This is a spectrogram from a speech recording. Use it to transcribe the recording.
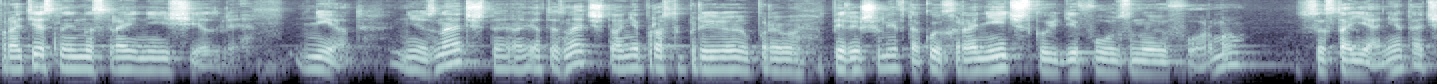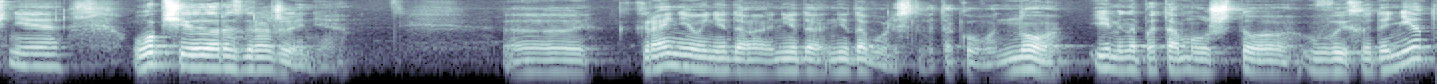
протестные настроения исчезли? Нет не значит, что это значит, что они просто при, при, перешли в такую хроническую диффузную форму, состояние точнее, общее раздражение, э, крайнего недо, недо, недовольства такого. Но именно потому, что выхода нет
